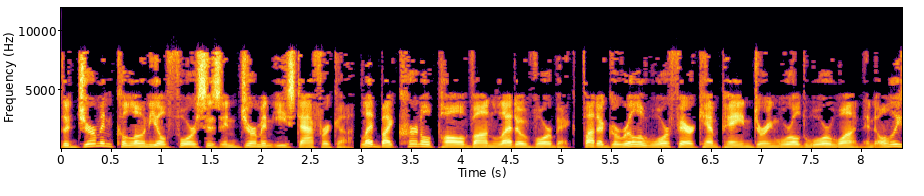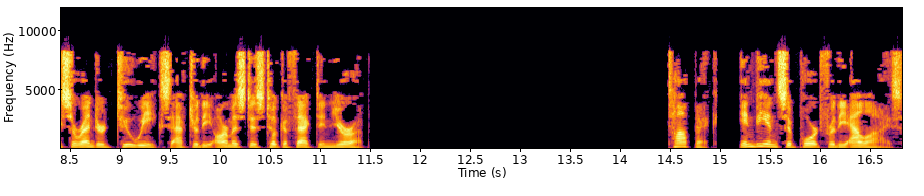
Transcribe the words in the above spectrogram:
The German colonial forces in German East Africa, led by Colonel Paul von Lettow-Vorbeck, fought a guerrilla warfare campaign during World War I and only surrendered two weeks after the armistice took effect in Europe. Indian support for the Allies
